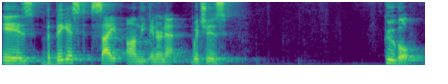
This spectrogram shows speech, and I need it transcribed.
is the biggest site on the internet, which is Google.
